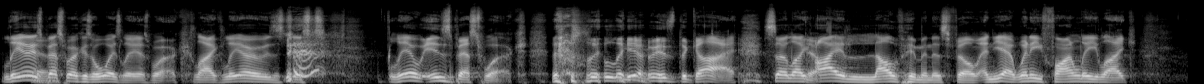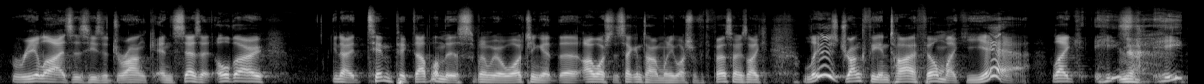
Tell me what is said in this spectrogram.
Leo's Yeah. best work is always Leo's work. Like Leo is just Leo is best work. Leo is the guy. So like Mm. Yeah. I love him in this film. And yeah, when he finally like realizes he's a drunk and says it, although you know, Tim picked up on this when we were watching it. The I watched it the second time when he watched it for the first time. He's like, Leo's drunk the entire film. Like, yeah, like he's he.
